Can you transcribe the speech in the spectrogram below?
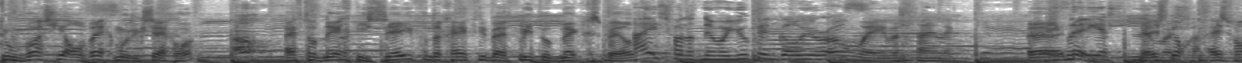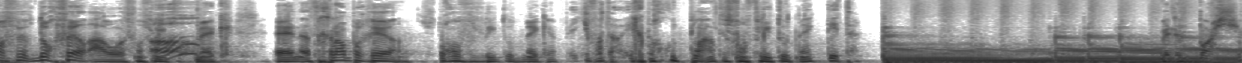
Toen was hij al weg, moet ik zeggen hoor. Oh, Hij heeft tot 1970 heeft hij bij Fleetwood Mac gespeeld. hij is van het nummer You Can Go Your Own Way waarschijnlijk. Eh, nee, hij is, nog, hij is nog veel ouder van Fleetwood Oh? Mac. En het grappige, als je toch over Fleetwood Mac hebt... weet je wat nou echt een goed plaat is van Fleetwood Mac? Dit. Met het basje.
